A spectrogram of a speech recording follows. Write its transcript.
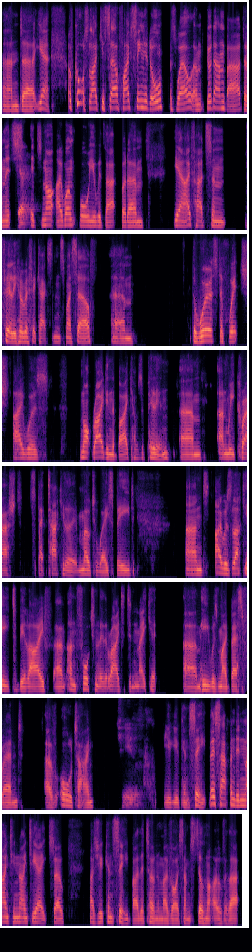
And uh, yeah, of course, like yourself, I've seen it all as well, and good and bad. And it's yeah. it's not. I won't bore you with that, but um, yeah, I've had some fairly horrific accidents myself. Um, the worst of which I was not riding the bike; I was a pillion, um, and we crashed spectacularly at motorway speed and I was lucky to be alive. Um, unfortunately, the writer didn't make it. Um, he was my best friend of all time. Jesus. You, you can see this happened in 1998. So, as you can see by the tone of my voice, I'm still not over that.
